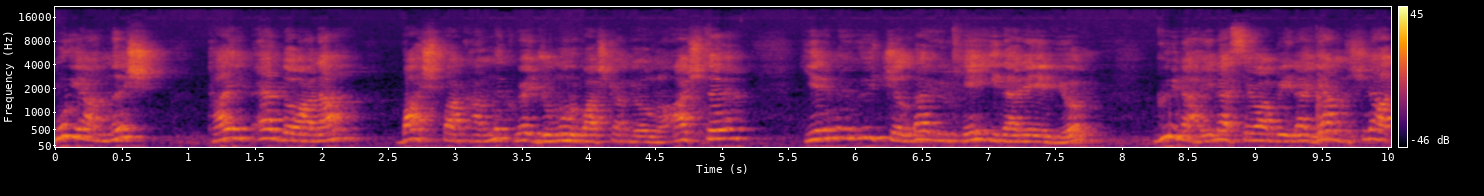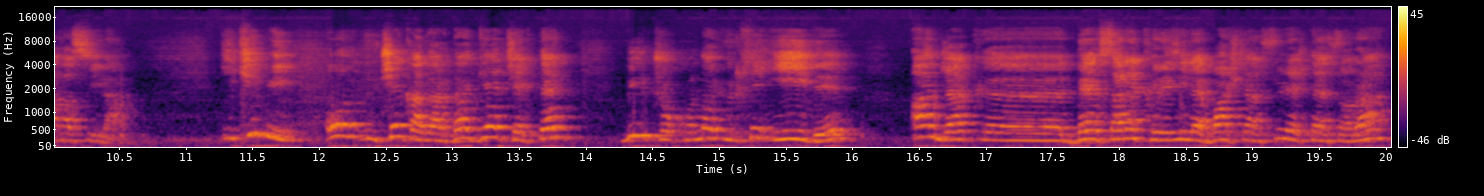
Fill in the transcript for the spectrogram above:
bu yanlış Tayyip Erdoğan'a başbakanlık ve cumhurbaşkanı yolunu açtı. 23 yılda ülkeyi idare ediyor. Günahıyla, sevabıyla, yanlışıyla, hatasıyla. 2013'e kadar da gerçekten birçok konuda ülke iyiydi. Ancak e, dershane kriziyle başlayan süreçten sonra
